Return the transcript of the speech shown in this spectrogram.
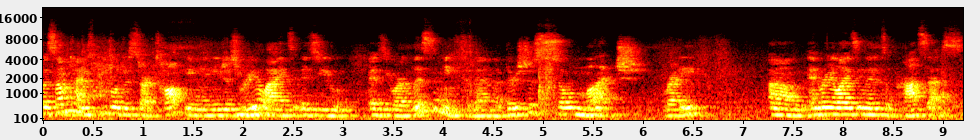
but sometimes people just start talking and you just realize as you as you are listening to them that there's just so much, right? Um, and realizing that it's a process.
